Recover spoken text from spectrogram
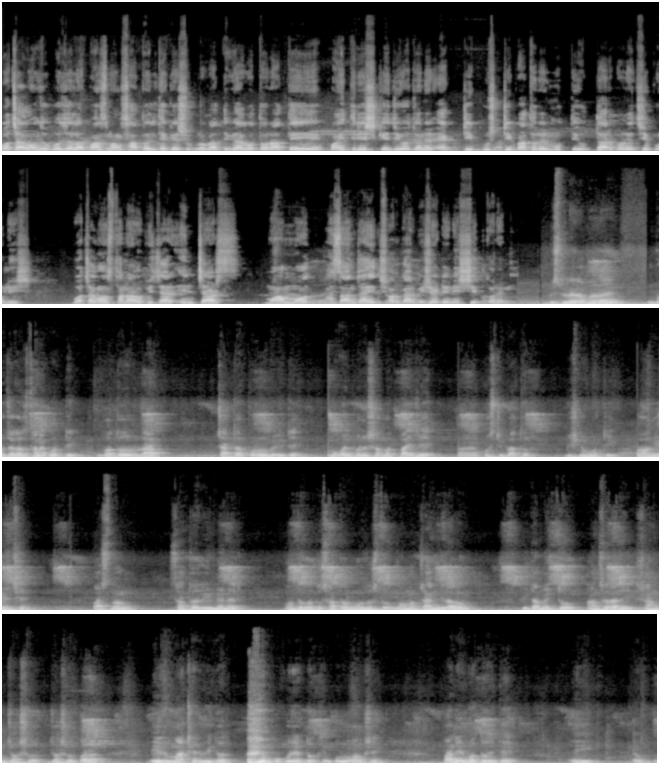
বচাগঞ্জ উপজেলার পাঁচ নং সাতইল থেকে শুক্রবার দিবাগত রাতে পঁয়ত্রিশ কেজি ওজনের একটি পুষ্টি পাথরের মূর্তি উদ্ধার করেছে পুলিশ। বচাগঞ্জ থানার officer in charge Mohammad Hasan Zahid Sarkar বিষয়টি নিশ্চিত করেন। বিসমুল্লাহ রহমান রাহিম। বোচাগঞ্জ থানা কর্তৃক গত রাত চারটা পনেরো মিনিটে মোবাইল ফোনের সংবাদ পাই যে কষ্টি পাথর, বিষ্ণুমূর্তি পাওয়া গিয়েছে। পাঁচ নং সাতোয়াল ইউনিয়নের অন্তর্গত সাতোয়াল মৌজস্থ মোহাম্মদ জাহাঙ্গীর আলম, পিতা মৃত্যু আনসার আলী, সাং যশোর যশোরপাড়া। এর মাঠের ভিতর পুকুরের দক্ষিণ পূর্ব অংশে পানির মধ্য হইতে এই,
